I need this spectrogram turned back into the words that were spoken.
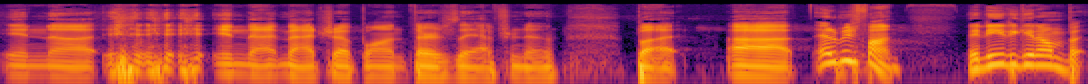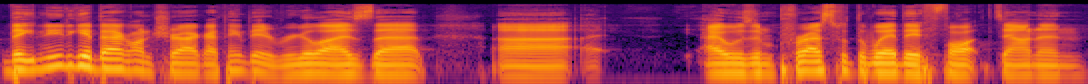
in uh, in that matchup on Thursday afternoon. But uh, it'll be fun. They need to get on. They need to get back on track. I think they realize that. Uh, I was impressed with the way they fought down in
